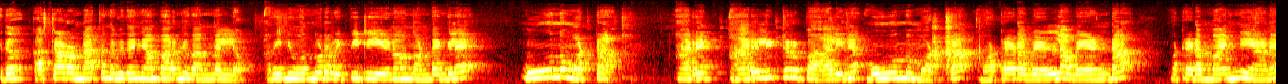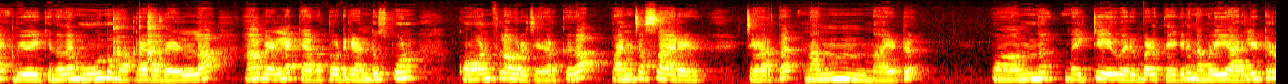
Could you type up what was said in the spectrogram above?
ഇത് കസ്റ്റാർഡ് ഉണ്ടാക്കുന്ന വിധം ഞാൻ പറഞ്ഞു തന്നല്ലോ. അതിനി ഒന്നുകൂടെ റിപ്പീറ്റ് ചെയ്യണമെന്നുണ്ടെങ്കിൽ മൂന്ന് മുട്ട അര അര ലിറ്റർ പാലിന് മൂന്ന് മുട്ട മുട്ടയുടെ വെള്ള വേണ്ട മുട്ടയുടെ മഞ്ഞയാണ് ഉപയോഗിക്കുന്നത്. മൂന്ന് മുട്ടയുടെ വെള്ള ആ വെള്ളക്കകത്തോട്ട് രണ്ട് സ്പൂൺ കോൺഫ്ലവർ ചേർക്കുക. പഞ്ചസാര ചേർത്ത് നന്നായിട്ട് ഒന്ന് മെൽറ്റ് ചെയ്ത് വരുമ്പോഴത്തേക്കിന് നമ്മൾ ഈ അര ലിറ്റർ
